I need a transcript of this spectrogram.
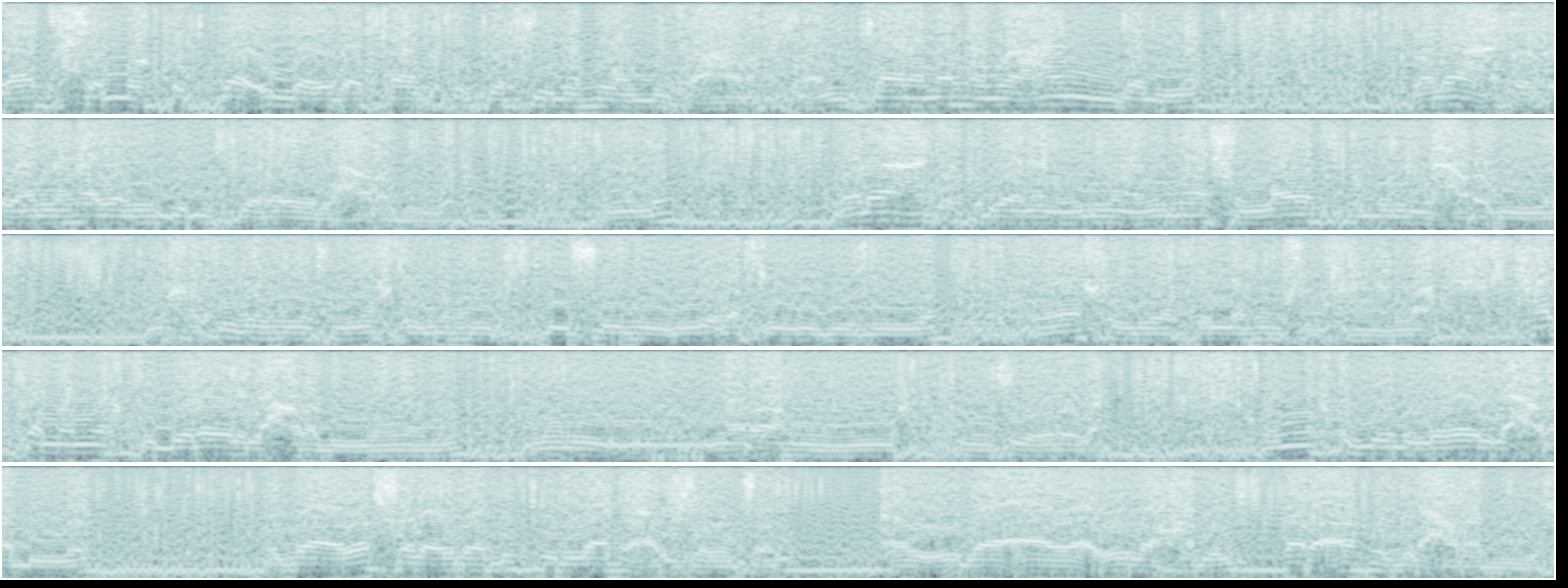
لا تسمى خطبة إلا إذا كان خطبة فيما هو متعارف. وإن كان لها معاني جنة ولا أعتقد أن هذا يوجد في غير العربية. ولا أعتقد أن الناس لا يفهمون العربية. وخطيبا مثل يخطبهم في شيء بلغة الإنجليزية. ويخرج يقول لهم سبحان الله. حتى من يخطب بغير العربية. يعني من نراه من يخطب في أوروبا. من يخطب بغير العربية. إذا وصل إلى ذكر الله عز وجل. إلى آية إلى حديث قرأه بالعربية.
